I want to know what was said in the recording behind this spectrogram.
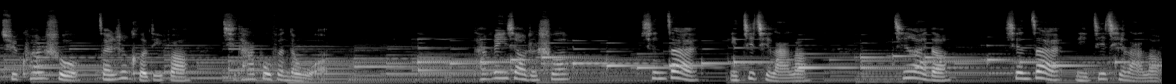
去宽恕在任何地方其他部分的我。”他微笑着说：“现在你记起来了。”亲爱的，现在你记起来了。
